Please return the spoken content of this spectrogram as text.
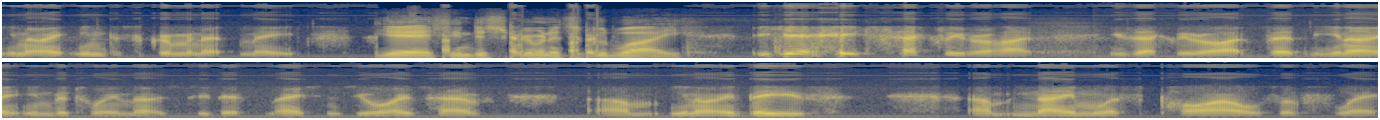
you know, indiscriminate meats. Yes, indiscriminate's a good way. Yeah, exactly right. Exactly right. But, you know, in between those two destinations, you always have, um, you know, these um, nameless piles of flesh.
